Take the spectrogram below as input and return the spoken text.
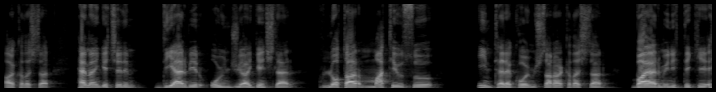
arkadaşlar. Hemen geçelim diğer bir oyuncuya gençler. Lothar Matthäus'u Inter'e koymuşlar arkadaşlar. Bayern Münih'teki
